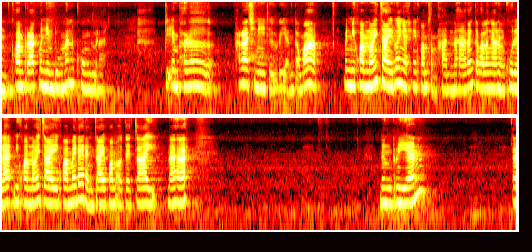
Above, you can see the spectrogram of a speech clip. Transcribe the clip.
ม ความรักมันยังดูมั่นคงอยู่นะ The Emperor พระราชินีถือเหรียญแต่ว่ามันมีความน้อยใจด้วยไงในความสัมพันธ์นะคะ ตั้งแต่พลังงานของคุณและมีความน้อยใจ ความไม่ได้ดั่งใจ ความเอาแต่ใจนะคะหนึ่งเหรียญแต่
